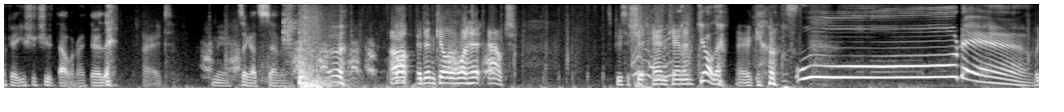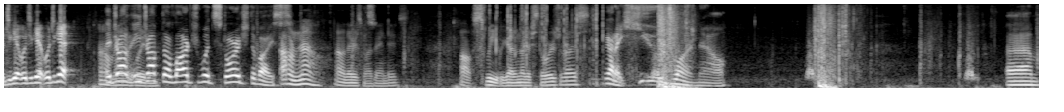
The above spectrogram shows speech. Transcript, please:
Okay, you should shoot that one right there. Then, All right, come here. 'cause I got seven. Oh, it didn't kill in one hit. Ouch. This piece of shit hand cannon. Killed him. There it goes. Ooh, damn. What'd you get? What'd you get? What'd you get? Oh, They man, dropped. He dropped a large wood storage device. Oh no. Oh, there's my bandage. Oh, sweet. We got another storage device. We got a huge one now. Um.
